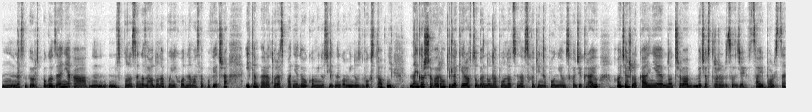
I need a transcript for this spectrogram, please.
mm, nastąpią rozpogodzenia, a mm, z północnego zachodu napłynie chłodna masa powietrza i temperatura spadnie do około minus 1, minus 2 stopni. Najgorsze warunki dla kierowców będą na północy, na wschodzie i na południowym wschodzie kraju, chociaż lokalnie no, trzeba być ostrożnym w zasadzie w całej Polsce.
